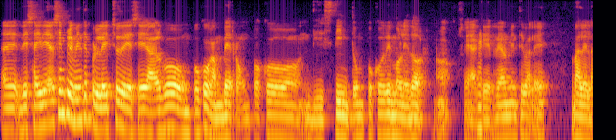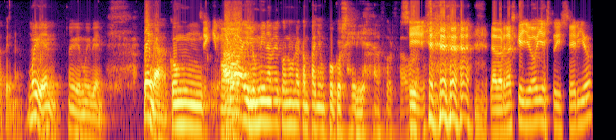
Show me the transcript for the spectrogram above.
eh, de esa idea simplemente por el hecho de ser algo un poco gamberro, un poco distinto, un poco demoledor, ¿no? O sea que realmente vale, vale la pena. Muy bien, muy bien, muy bien. Venga, con... ahora ilumíname con una campaña un poco seria, por favor. Sí, la verdad es que yo hoy estoy serio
